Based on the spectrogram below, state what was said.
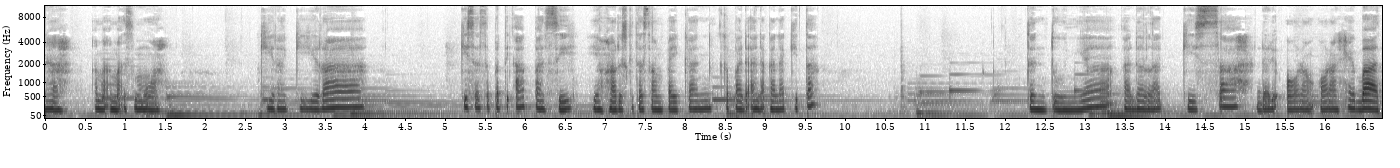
Nah, amak-amak semua, kira-kira kisah seperti apa sih yang harus kita sampaikan kepada anak-anak kita? Tentunya adalah kisah dari orang-orang hebat,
